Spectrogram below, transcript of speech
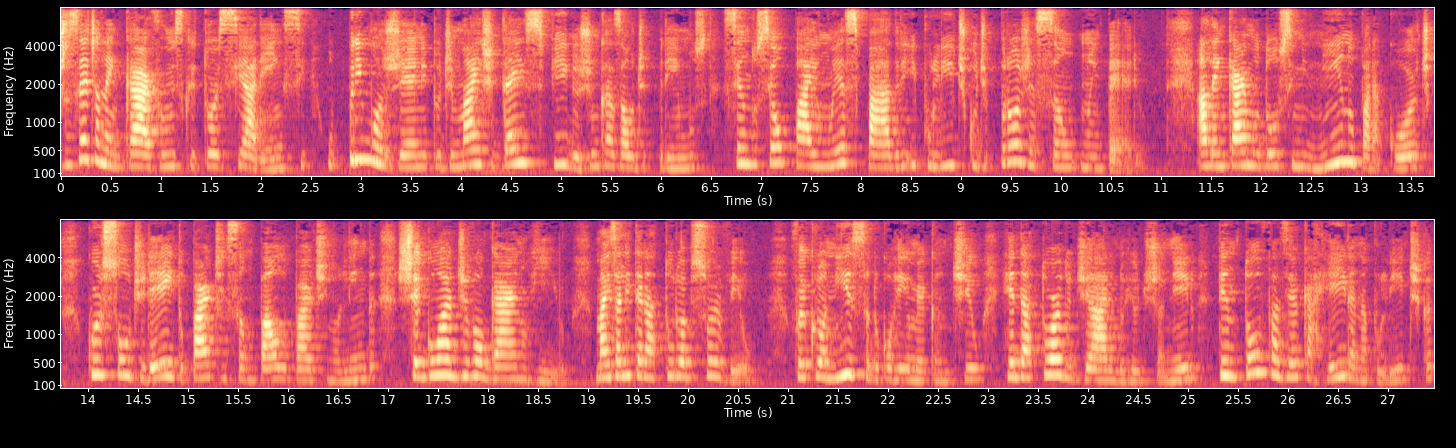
José de Alencar foi um escritor cearense, o primogênito de mais de dez filhos de um casal de primos, sendo seu pai um ex-padre e político de projeção no império. Alencar mudou-se menino para a corte, cursou direito, parte em São Paulo, parte em Olinda, chegou a advogar no Rio, mas a literatura o absorveu. Foi cronista do Correio Mercantil, redator do Diário do Rio de Janeiro, tentou fazer carreira na política,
